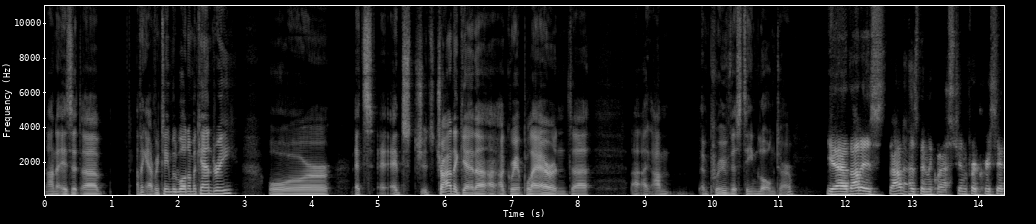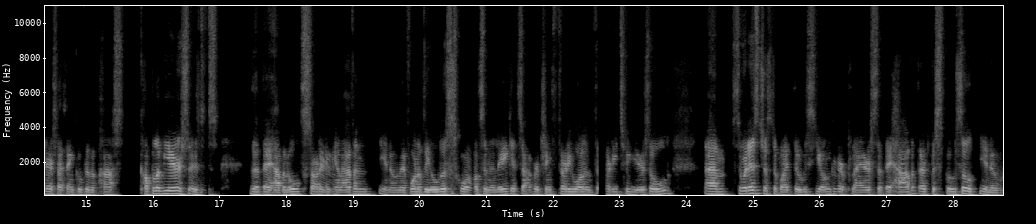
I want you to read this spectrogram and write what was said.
And is it? Uh, I think every team would want a McKendry, or it's it's it's trying to get a, a great player and uh, I, I'm improve this team long term. Yeah, that is that has been the question for Crusaders. I think over the past couple of years is that they have an old starting eleven. You know, they've one of the oldest squads in the league. It's averaging thirty-one and thirty-two years old. Um, so it is just about those younger players that they have at their disposal. You know,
